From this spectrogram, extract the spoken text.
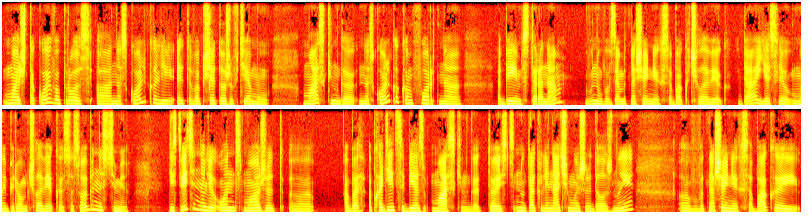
Маш, такой вопрос, а насколько ли это вообще тоже в тему маскинга, насколько комфортно обеим сторонам ну, во взаимоотношениях собака-человек, да, если мы берем человека с особенностями, действительно ли он сможет э, обходиться без маскинга? То есть, ну, так или иначе, мы же должны в отношениях с собакой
